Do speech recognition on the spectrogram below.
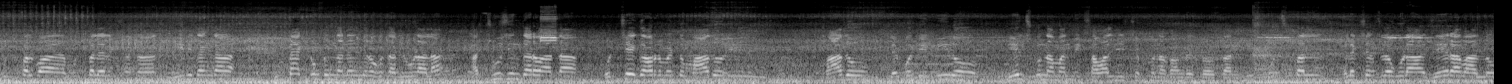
మున్సిపల్ మున్సిపల్ ఎలక్షన్స్లో కానీ ఏ విధంగా ఇంపాక్ట్ ఉంటుందనేది మీరు ఒకసారి చూడాలా? అది చూసిన తర్వాత వచ్చే గవర్నమెంట్ మాదో మాదో లేకపోతే మీదో తేల్చుకుందామని మీకు సవాల్ చేసి చెప్తున్నా కాంగ్రెస్ ప్రభుత్వానికి. మున్సిపల్ ఎలక్షన్స్లో కూడా జైరాబాద్లో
